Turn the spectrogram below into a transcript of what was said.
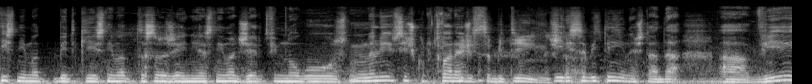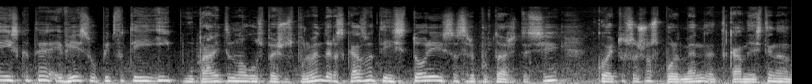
и снимат битки, снимат сражения, снимат жертви много, нали, всичкото това нещо. Или събитийни неща. Или събитийни неща, да. А вие искате, вие се опитвате и, и го правите много успешно, според мен, да разказвате истории с репортажите си, което всъщност, според мен, е така наистина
